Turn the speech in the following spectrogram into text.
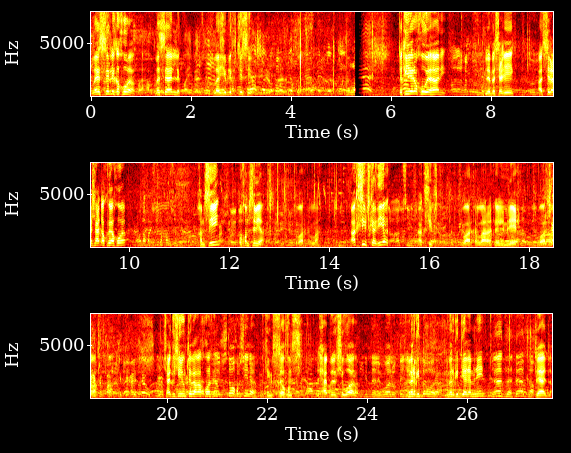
الله يسر لك أخويا الله يسهل لك الله يجيب لك التيسير. انت أخويا هاني. لاباس عليك. هاد السلعه شحال عطاك فيها اخويا 50 و500 تبارك الله. هاك سيبتك هذيك؟ هاك سيبتك تبارك الله راه كاين المليح. تبارك الله. شحال قلتي لهم انت باغي اخويا 56 قلتي 56 الحاب داك الشيء والو قلنا لي والو. المرقد المرقد ديالها منين؟ ثادله ثادله ثلاثة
